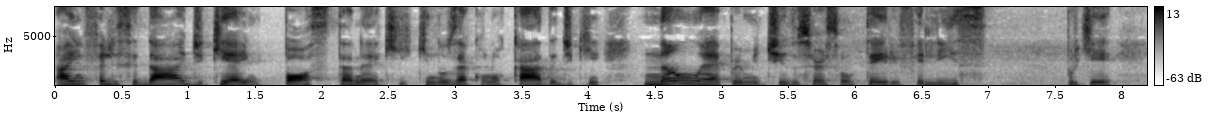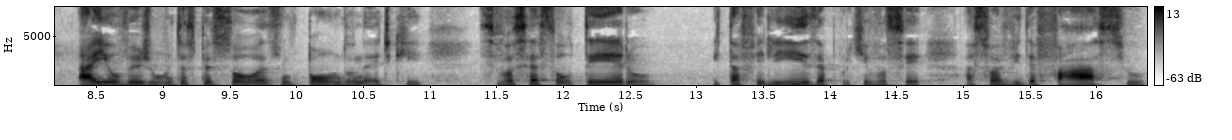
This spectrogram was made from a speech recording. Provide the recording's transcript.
à, infelicidade que é imposta, né, que, que nos é colocada, de que não é permitido ser solteiro e feliz, porque aí eu vejo muitas pessoas impondo, né, de que se você é solteiro e está feliz é porque você a sua vida é fácil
